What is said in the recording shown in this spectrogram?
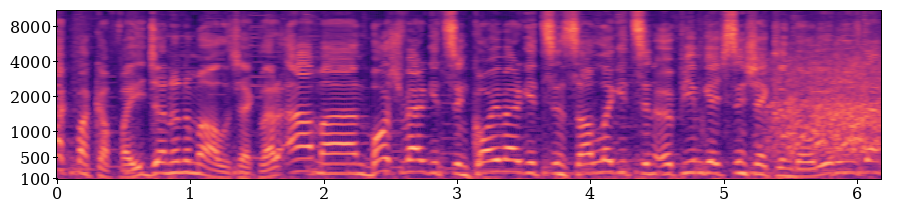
takma kafayı canını mı alacaklar? Aman boş ver gitsin, koy ver gitsin, salla gitsin, öpeyim geçsin şeklinde oluyor. O yüzden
